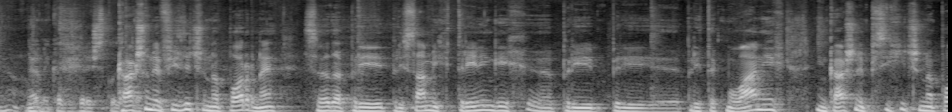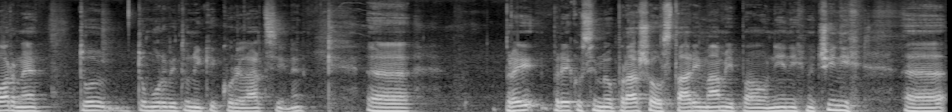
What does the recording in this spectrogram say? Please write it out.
ja, ja. nekako greš skozi. Kakšen je fizični napor, ne? seveda pri, pri samih treningih, eh, pri, pri, pri tekmovanjih, in kakšen je psihični napor, to, to mora biti v neki korelaciji. Ne? Uh, Prej, prej, ko si me vprašal o stari mami, pa o njenih načinih, eh,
